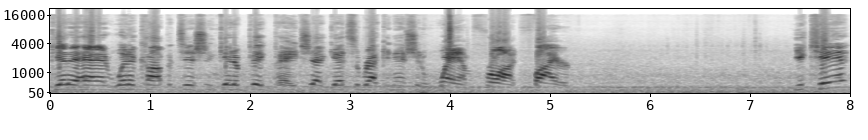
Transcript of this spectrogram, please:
get ahead, win a competition, get a big paycheck, get some recognition. Wham, fraud, fired. You can't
